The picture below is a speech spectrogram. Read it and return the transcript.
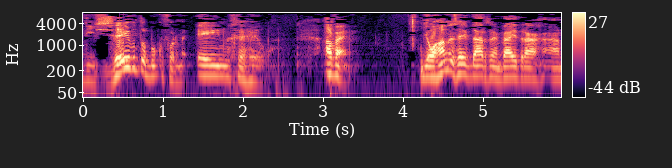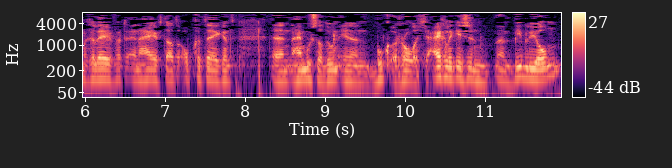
die 70 boeken vormen één geheel. Afijn. Johannes heeft daar zijn bijdrage aan geleverd en hij heeft dat opgetekend. En hij moest dat doen in een boekrolletje. Eigenlijk is een, een biblion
